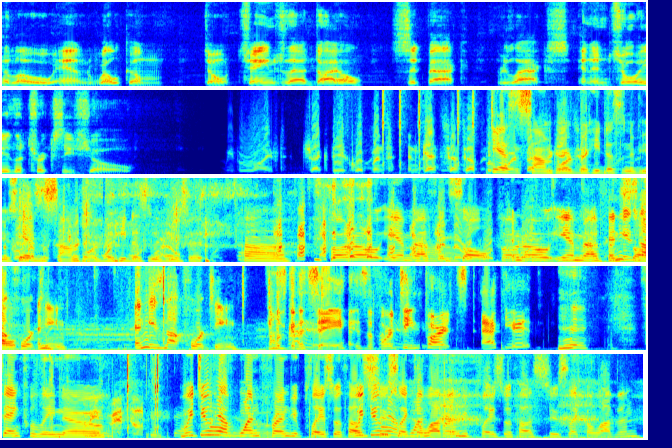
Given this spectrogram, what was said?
Hello and welcome. Don't change that dial. Sit back, relax, and enjoy the Trixie Show. We've arrived. Check the equipment and get set up. He has a soundboard, but he doesn't abuse it. He has a soundboard, but he doesn't abuse it. Uh, photo, EMF, and salt. Photo, EMF, And he's not 14. And, and he's not 14. I was gonna say, is the 14 parts accurate? Thankfully, no. We do have one friend who plays with us we do who's have like one 11, friend who plays with us who's like 11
